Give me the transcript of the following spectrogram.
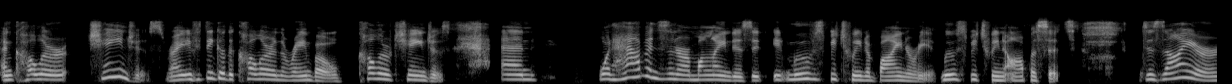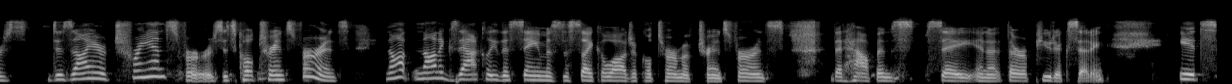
and color changes, right? If you think of the color in the rainbow, color changes. And what happens in our mind is it, it moves between a binary, it moves between opposites. Desires desire transfers it's called mm-hmm. transference not not exactly the same as the psychological term of transference that happens say in a therapeutic setting. It's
